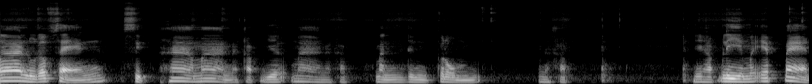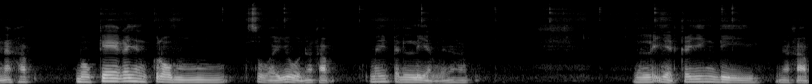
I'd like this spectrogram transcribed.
ม่านรูรับแสง 15 ม่านนะครับ เยอะมากนะครับ มันดึงกลมนะครับนี่ครับรีมา F8 นะครับโบเก้ก็ยังกลมสวยอยู่นะครับ ไม่เป็นเหลี่ยมเลยนะครับรายละเอียดก็ยิ่งดีนะครับ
